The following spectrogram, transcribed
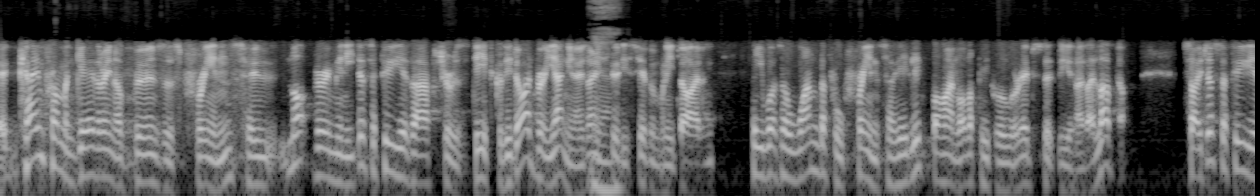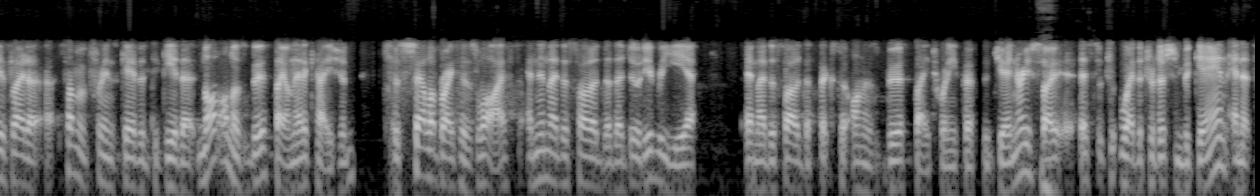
It came from a gathering of Burns's friends who, not very many, just a few years after his death, because he died very young, you know, he was only Yeah. 37 when he died, and he was a wonderful friend, so he left behind a lot of people who were absolutely, you know, they loved him. So just a few years later, uh, some of his friends gathered together, not on his birthday on that occasion, to celebrate his life, and then they decided that they'd do it every year, and they decided to fix it on his birthday, 25th of January. So that's the way the tradition began, and it's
